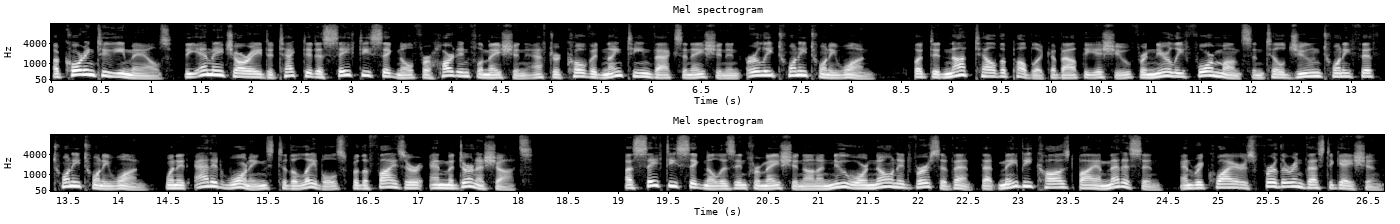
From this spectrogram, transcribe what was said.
According to emails, the MHRA detected a safety signal for heart inflammation after COVID 19 vaccination in early 2021, but did not tell the public about the issue for nearly four months until June 25, 2021, when it added warnings to the labels for the Pfizer and Moderna shots. A safety signal is information on a new or known adverse event that may be caused by a medicine and requires further investigation.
